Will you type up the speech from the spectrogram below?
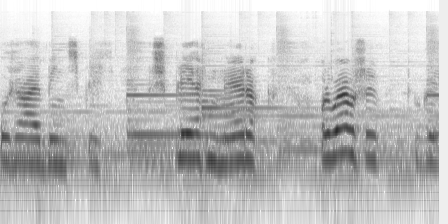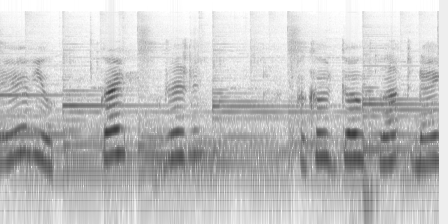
Or should I have been split? Split in Eric. What I could hear you? Great, Drizzly. I could go to that today.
